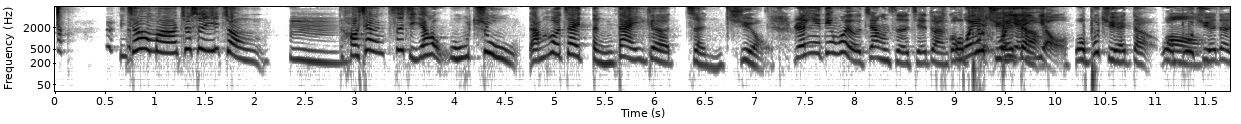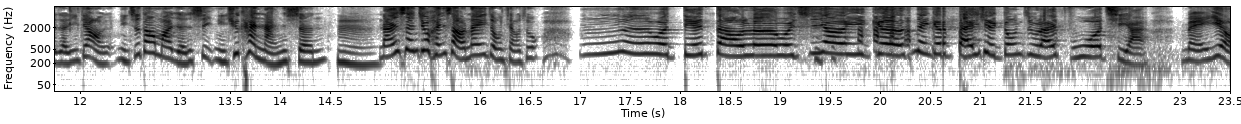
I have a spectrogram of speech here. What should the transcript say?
你知道吗？就是一种。嗯，好像自己要无助，然后再等待一个拯救。人一定会有这样子的阶段过。我不觉得，有，我不觉得，我不觉得人一定要，你知道吗？人是，你去看男生，嗯，男生就很少那一种讲说，嗯，我跌倒了，我需要一个 那个白雪公主来扶我起来。没有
